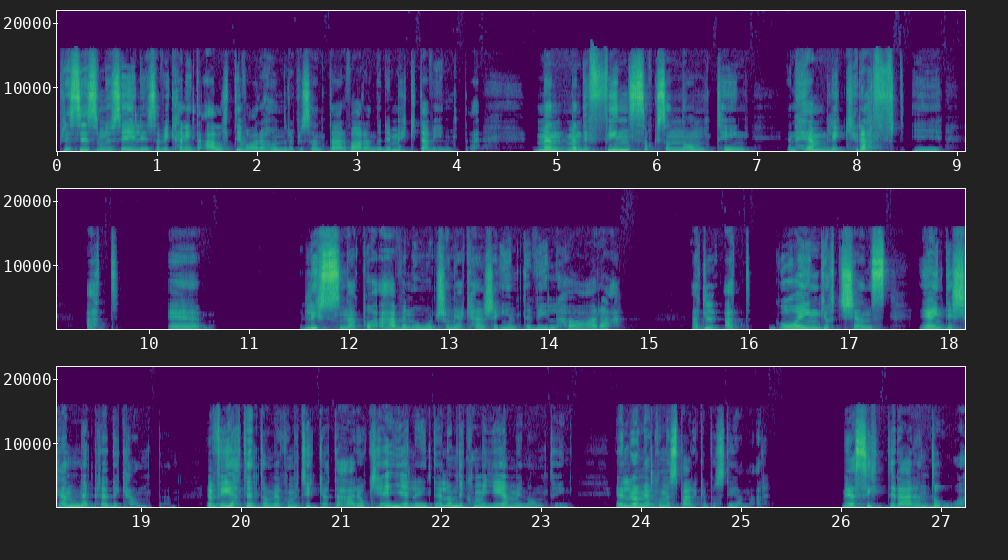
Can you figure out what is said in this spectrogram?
precis som du säger Lisa, vi kan inte alltid vara 100% närvarande, det mäktar vi inte. Men, men det finns också någonting, en hemlig kraft i att eh, lyssna på även ord som jag kanske inte vill höra. Att, att gå i en gudstjänst där jag inte känner predikanten. Jag vet inte om jag kommer tycka att det här är okej okay eller inte, eller om det kommer ge mig någonting. Eller om jag kommer sparka på stenar. Men jag sitter där ändå.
